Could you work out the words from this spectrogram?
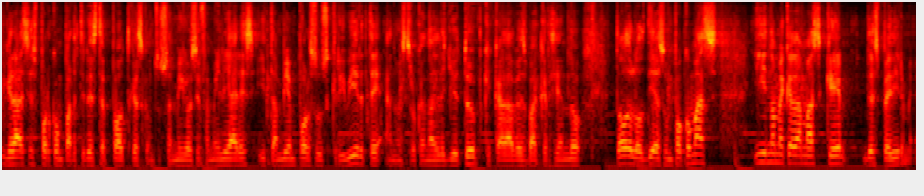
Gracias por compartir este podcast con tus amigos y familiares y también por suscribirte a nuestro canal de YouTube que cada vez va creciendo todos los días un poco más. Y no me queda más que despedirme.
